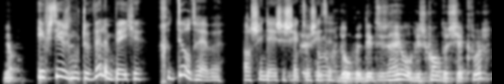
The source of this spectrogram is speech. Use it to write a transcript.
Ja. Investeerders moeten wel een beetje geduld hebben als ze in deze sector zitten. Geduld. Dit is een heel riskante sector.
